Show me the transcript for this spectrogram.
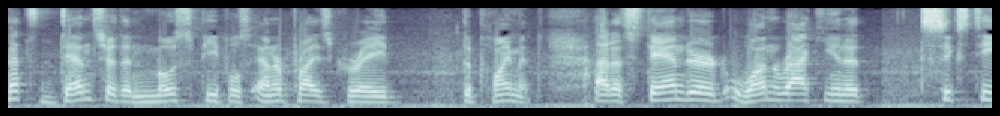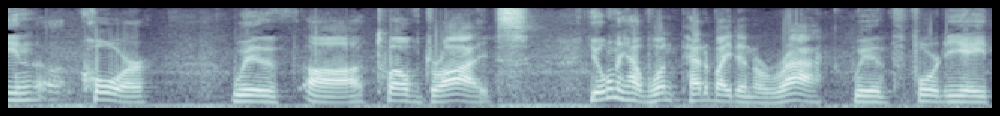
that's denser than most people's enterprise grade deployment. At a standard one rack unit, 16 core with uh, 12 drives, you only have one petabyte in a rack with 48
